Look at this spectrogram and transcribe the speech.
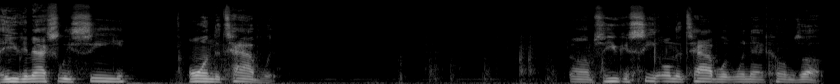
and you can actually see on the tablet. Um, so you can see on the tablet when that comes up.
